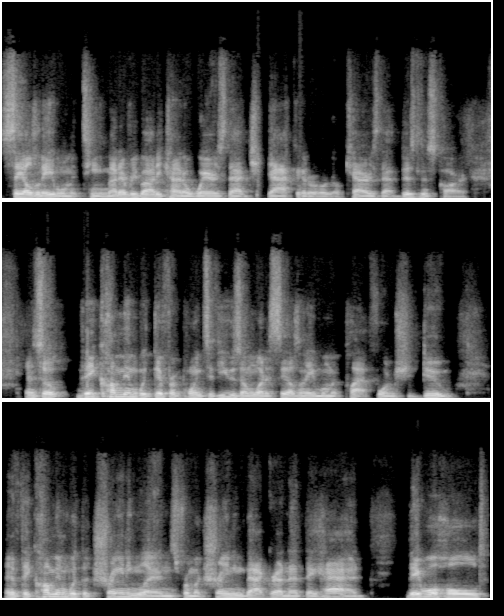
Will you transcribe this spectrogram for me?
sales enablement team. Not everybody kind of wears that jacket or, or carries that business card. And so they come in with different points of views on what a sales enablement platform should do. And if they come in with a training lens from a training background that they had, they will hold,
